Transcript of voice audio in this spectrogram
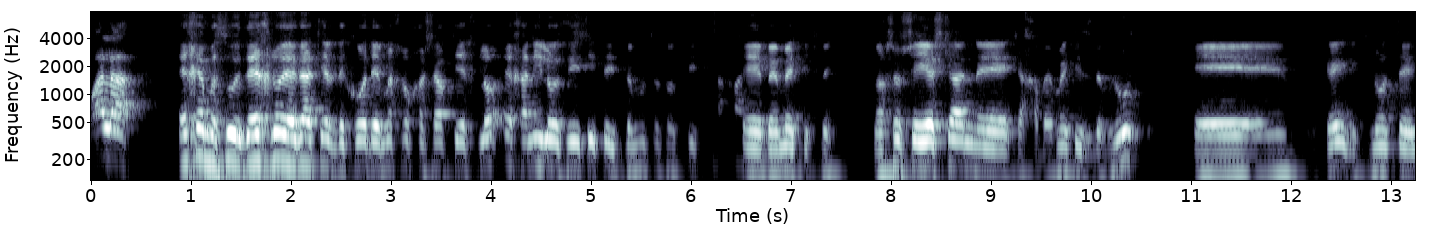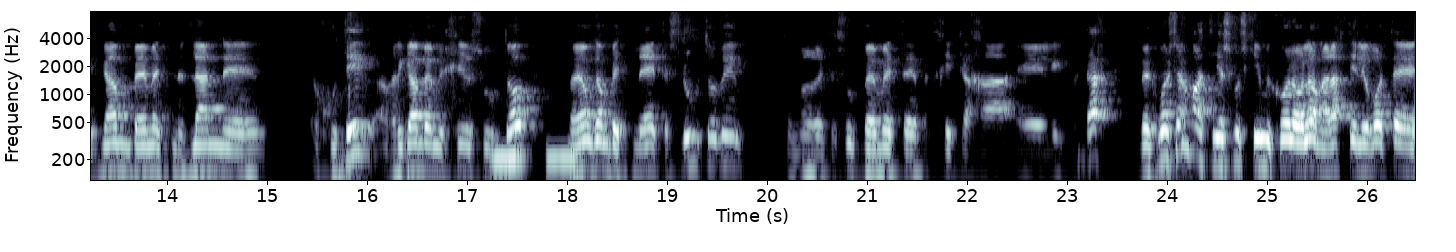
וואלה איך הם עשו את זה, איך לא ידעתי על זה קודם, איך לא חשבתי, איך, לא, איך אני לא זיהיתי את ההזדמנות הזאת נכון. אה, באמת לפני. ואני חושב שיש כאן אה, ככה באמת הזדמנות, אה, אוקיי, לקנות אה, גם באמת נדל"ן אה, איכותי, אבל גם במחיר שהוא טוב, והיום גם בתנאי תשלום טובים, זאת אומרת השוק באמת אה, מתחיל ככה אה, להיפתח, וכמו שאמרתי, יש משקיעים מכל העולם, הלכתי לראות אה,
